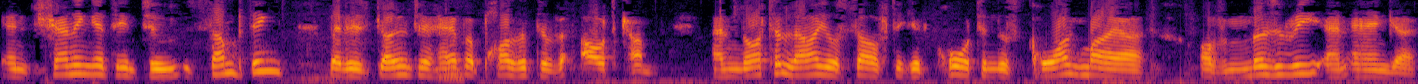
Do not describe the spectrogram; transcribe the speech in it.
and channeling it into something that is going to have a positive outcome and not allow yourself to get caught in this quagmire of misery and anger.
